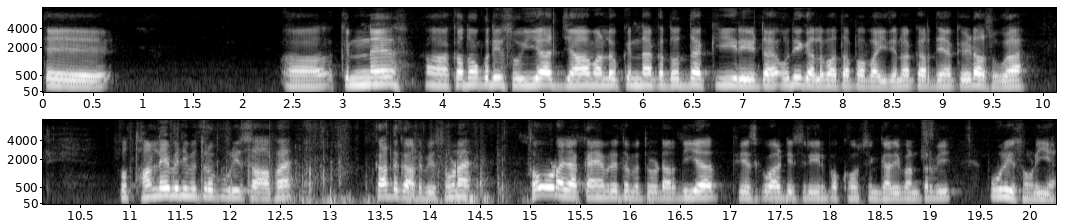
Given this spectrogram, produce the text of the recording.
ਤੇ ਕਿੰਨੇ ਕਦੋਂ ਕਦੀ ਸੂਈ ਆ ਜਾਂ ਮੰਨ ਲਓ ਕਿੰਨਾ ਕੁ ਦੁੱਧ ਹੈ ਕੀ ਰੇਟ ਹੈ ਉਹਦੀ ਗੱਲਬਾਤ ਆਪਾਂ ਬਾਈ ਦੇ ਨਾਲ ਕਰਦੇ ਆ ਕਿਹੜਾ ਸੂਆ। ਸੋ ਥਣਲੇ ਵੀ ਦੀ ਮਿੱਤਰੋ ਪੂਰੀ ਸਾਫ਼ ਹੈ ਕੱਦ ਘੱਟ ਵੀ ਸੋਹਣਾ ਥੋੜਾ ਜਿਹਾ ਕੈਮਰੇ ਤੋਂ ਮਿੱਤਰੋ ਡਰਦੀ ਹੈ ਫੇਸ ਕੁਆਲਿਟੀ ਸਰੀਰ ਪੱਖੋਂ ਸਿੰਗਾਂ ਦੀ ਬਣਤਰ ਵੀ ਪੂਰੀ ਸੋਹਣੀ ਹੈ।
